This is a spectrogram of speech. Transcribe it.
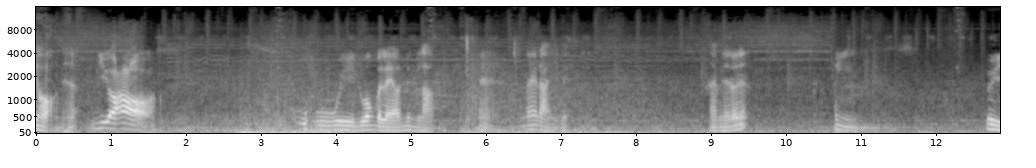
จอกนะฮะย่าโอ้โหยล่วงไปแล้วหนึ่งลำแหมช่างง่ายดายเลยหายไปไหนแล้วเนี่ยอืมเฮ้ย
